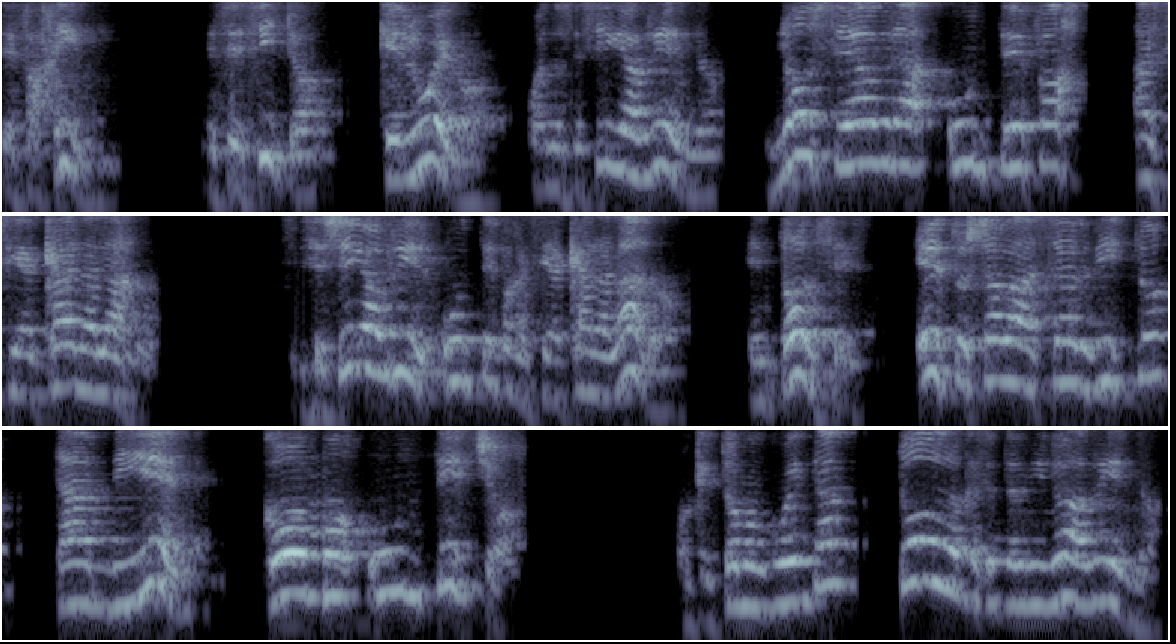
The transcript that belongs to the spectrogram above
de Fajim, necesito que luego, cuando se sigue abriendo, no se abra un tefaj hacia cada lado. Si se llega a abrir un tefaj hacia cada lado, entonces esto ya va a ser visto también como un techo, porque toma en cuenta todo lo que se terminó abriendo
